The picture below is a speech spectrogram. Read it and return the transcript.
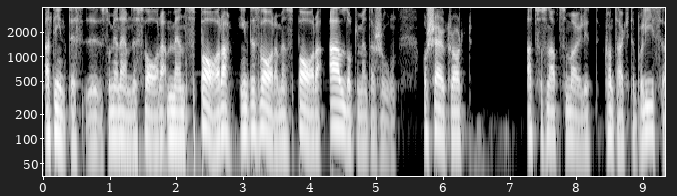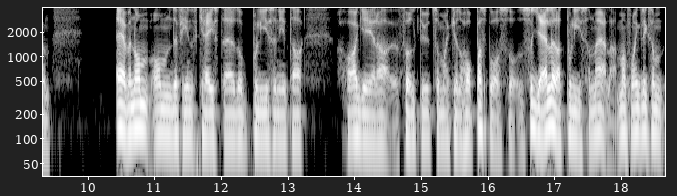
att inte, eh, som jag nämnde, svara, men spara. Inte svara, men spara all dokumentation. Och självklart att så snabbt som möjligt kontakta polisen. Även om, om det finns case där då polisen inte har, har agerat fullt ut som man kunde hoppas på så, så gäller det att polisanmäla. Man får inte liksom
